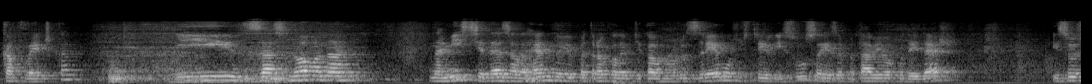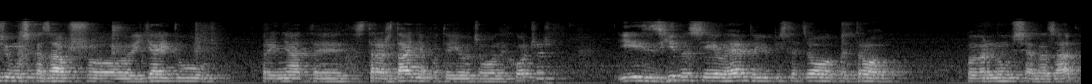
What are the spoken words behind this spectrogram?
капличка і заснована на місці, де за легендою Петро, коли втікав з Риму, зустрів Ісуса і запитав його, куди йдеш. Ісус йому сказав, що я йду прийняти страждання, бо ти його цього не хочеш. І згідно з цією легендою, після цього Петро повернувся назад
